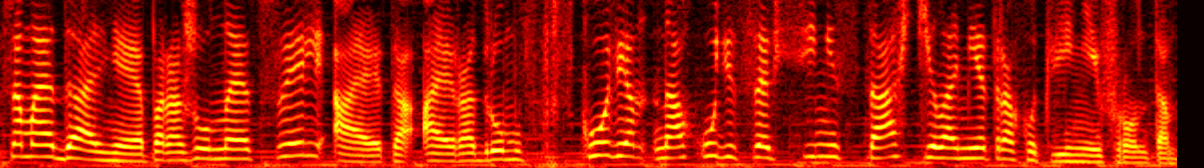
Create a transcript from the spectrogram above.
Самая дальняя пораженная цель, а это аэродром в Пскове, находится в 700 километрах от линии фронта.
